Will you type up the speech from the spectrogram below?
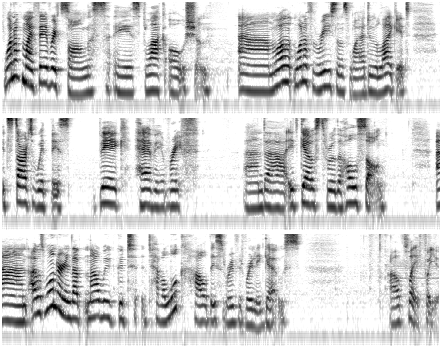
One of my favorite songs is Black Ocean. And one, one of the reasons why I do like it, it starts with this big, heavy riff. And uh, it goes through the whole song. And I was wondering that now we could have a look how this riff really goes. I'll play it for you.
